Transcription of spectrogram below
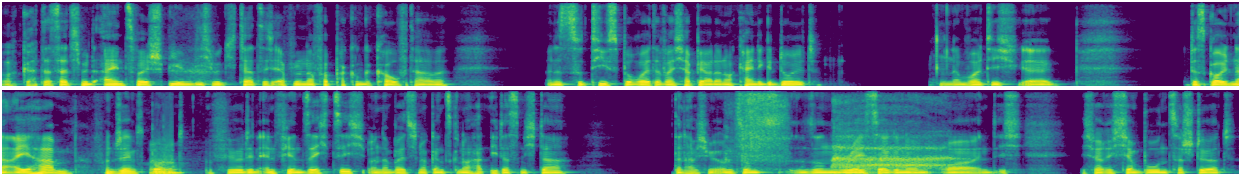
oh Gott, das hatte ich mit ein, zwei Spielen, die ich wirklich tatsächlich einfach nur nach Verpackung gekauft habe. Und es zutiefst bereut, weil ich habe ja da noch keine Geduld. Und dann wollte ich äh, das goldene Ei haben von James Bond mhm. für den N64 und dann weiß ich noch ganz genau, hatten die das nicht da. Dann habe ich mir irgend so einen, so einen ah. Racer genommen. Oh, und ich, ich war richtig am Boden zerstört.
